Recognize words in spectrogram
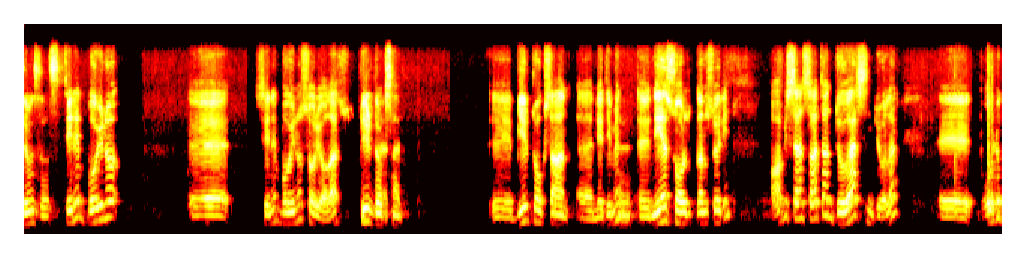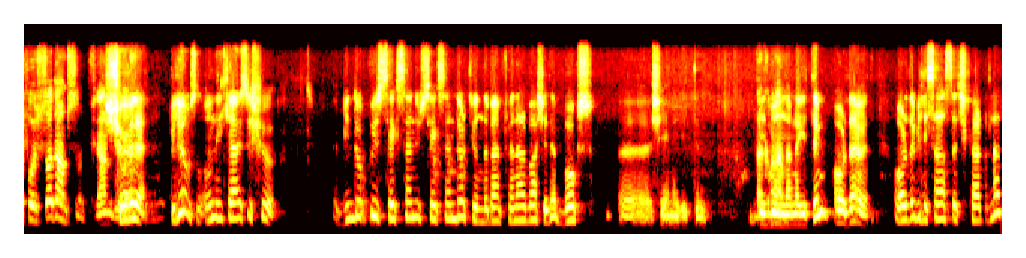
e, olsun. Senin boyunu e, senin boyunu soruyorlar. 1.90. E, 1.90 e, Nedim'in. E, niye sorduklarını söyleyeyim. Abi sen zaten döversin diyorlar. E, boylu poysuz adamsın falan diyorlar. Şöyle biliyor musun onun hikayesi şu. 1983-84 yılında ben Fenerbahçe'de boks e, şeyine gittim. İdmanlarına gittim. Orada evet. Orada bir lisansla çıkardılar.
